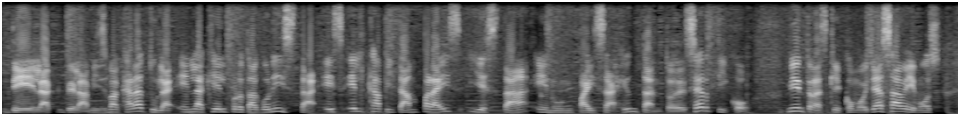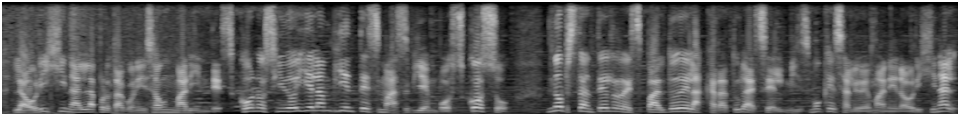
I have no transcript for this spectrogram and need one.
de la, de la misma carátula en la que el protagonista es el Capitán Price y está en un paisaje un tanto desértico, mientras que como ya sabemos, la original la protagoniza un marín desconocido y el ambiente es más bien boscoso. No obstante, el respaldo de la carátula es el mismo que salió de manera original.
